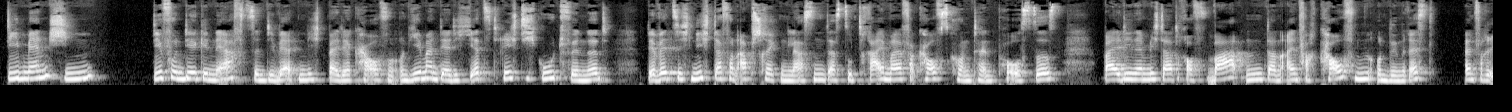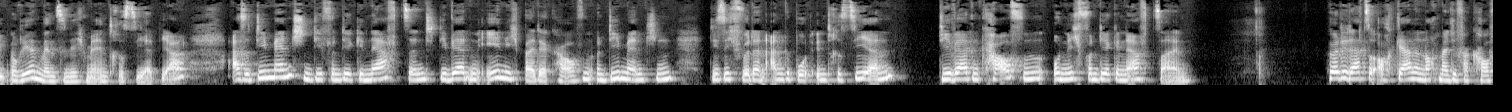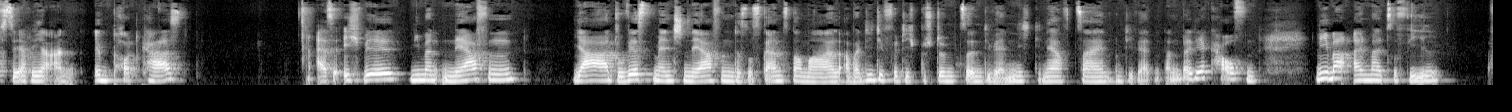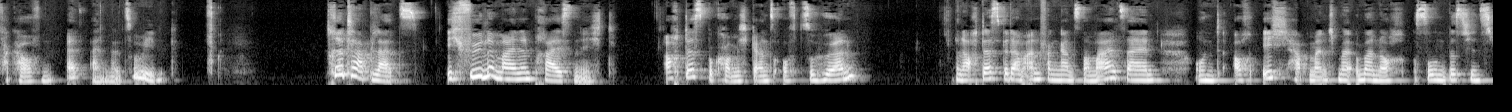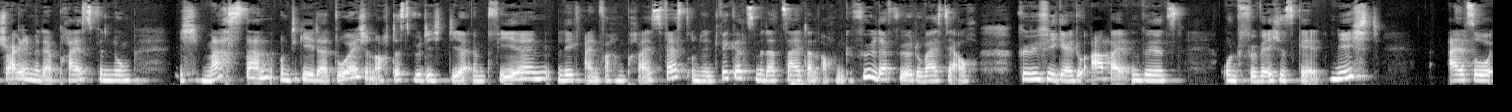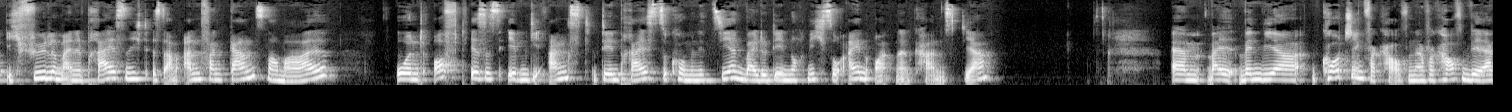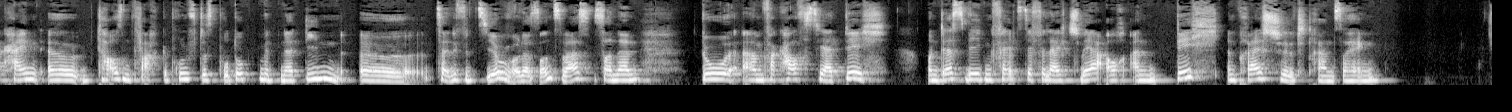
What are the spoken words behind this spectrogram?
Die Menschen, die von dir genervt sind, die werden nicht bei dir kaufen. Und jemand, der dich jetzt richtig gut findet, der wird sich nicht davon abschrecken lassen, dass du dreimal Verkaufscontent postest, weil die nämlich darauf warten, dann einfach kaufen und den Rest einfach ignorieren, wenn sie nicht mehr interessiert, ja? Also die Menschen, die von dir genervt sind, die werden eh nicht bei dir kaufen und die Menschen, die sich für dein Angebot interessieren, die werden kaufen und nicht von dir genervt sein. Hör dir dazu auch gerne nochmal die Verkaufsserie an im Podcast. Also ich will niemanden nerven, ja, du wirst Menschen nerven, das ist ganz normal, aber die, die für dich bestimmt sind, die werden nicht genervt sein und die werden dann bei dir kaufen. Lieber einmal zu viel verkaufen als einmal zu wenig. Dritter Platz. Ich fühle meinen Preis nicht. Auch das bekomme ich ganz oft zu hören. Und auch das wird am Anfang ganz normal sein. Und auch ich habe manchmal immer noch so ein bisschen Struggle mit der Preisfindung ich mach's dann und gehe da durch und auch das würde ich dir empfehlen. Leg einfach einen Preis fest und entwickelst mit der Zeit dann auch ein Gefühl dafür. Du weißt ja auch, für wie viel Geld du arbeiten willst und für welches Geld nicht. Also ich fühle meinen Preis nicht, ist am Anfang ganz normal. Und oft ist es eben die Angst, den Preis zu kommunizieren, weil du den noch nicht so einordnen kannst, ja? Ähm, weil wenn wir Coaching verkaufen, dann verkaufen wir ja kein äh, tausendfach geprüftes Produkt mit einer DIN-Zertifizierung äh, oder sonst was, sondern du ähm, verkaufst ja dich. Und deswegen fällt es dir vielleicht schwer, auch an dich ein Preisschild dran zu hängen.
